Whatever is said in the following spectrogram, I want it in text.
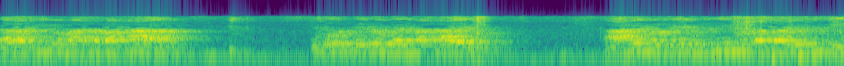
ترقی کو مرتبہ وہ تیرو دل مسائل آگے مجھے ملی تھی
